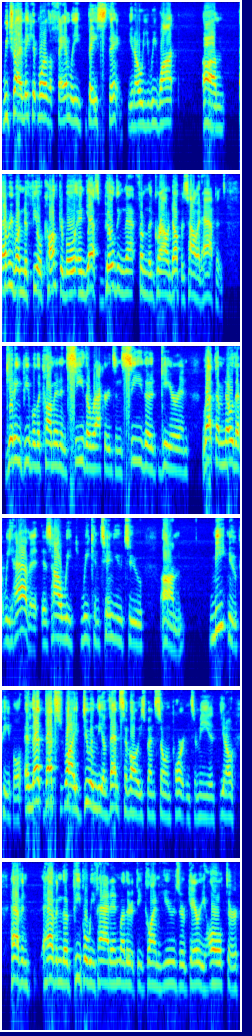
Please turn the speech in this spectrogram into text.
we try and make it more of a family based thing. You know, we want um, everyone to feel comfortable and yes, building that from the ground up is how it happens. Getting people to come in and see the records and see the gear and let them know that we have it is how we we continue to um, meet new people, and that that's why doing the events have always been so important to me. You know, having having the people we've had in, whether it be Glenn Hughes or Gary Holt or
